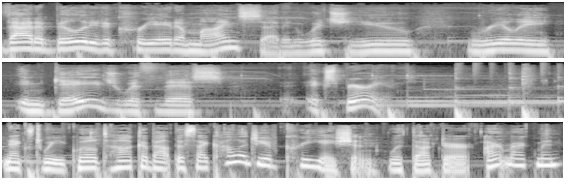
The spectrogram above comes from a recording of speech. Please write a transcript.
that ability to create a mindset in which you really engage with this experience. Next week, we'll talk about the psychology of creation with Dr. Art Markman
